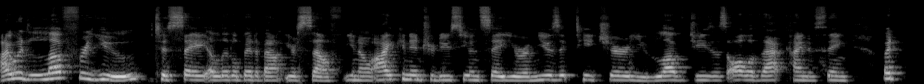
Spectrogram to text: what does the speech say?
I would love for you to say a little bit about yourself. You know, I can introduce you and say you're a music teacher, you love Jesus, all of that kind of thing. But,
